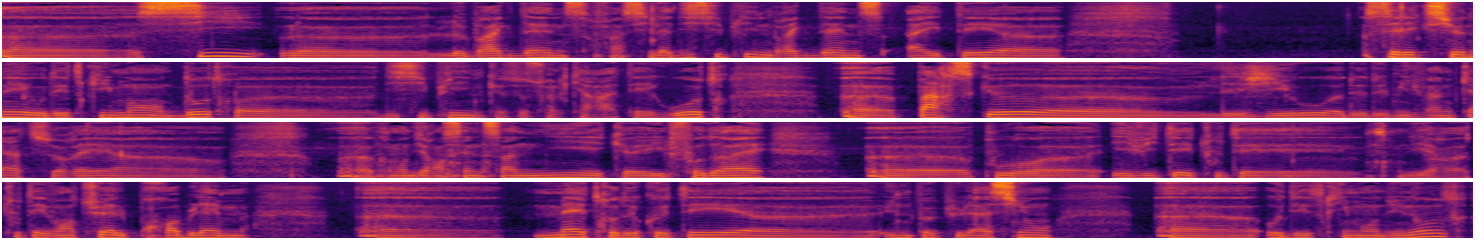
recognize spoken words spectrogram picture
Euh, si le, breakdance, enfin si la discipline breakdance a été euh, sélectionnée au détriment d'autres disciplines, que ce soit le karaté ou autre, parce que les JO de 2024 seraient comment dire en Seine-Saint-Denis et qu'il faudrait pour éviter tout, dire, tout éventuel problème, mettre de côté une population au détriment d'une autre,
